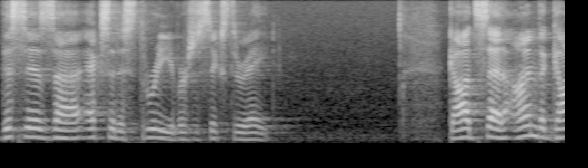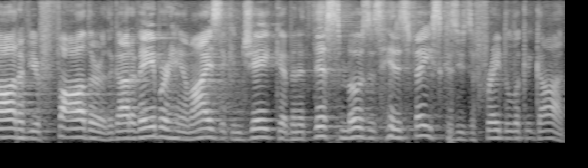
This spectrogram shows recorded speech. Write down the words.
This is uh, Exodus 3, verses 6 through 8. God said, I'm the God of your father, the God of Abraham, Isaac, and Jacob. And at this, Moses hid his face because he was afraid to look at God.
